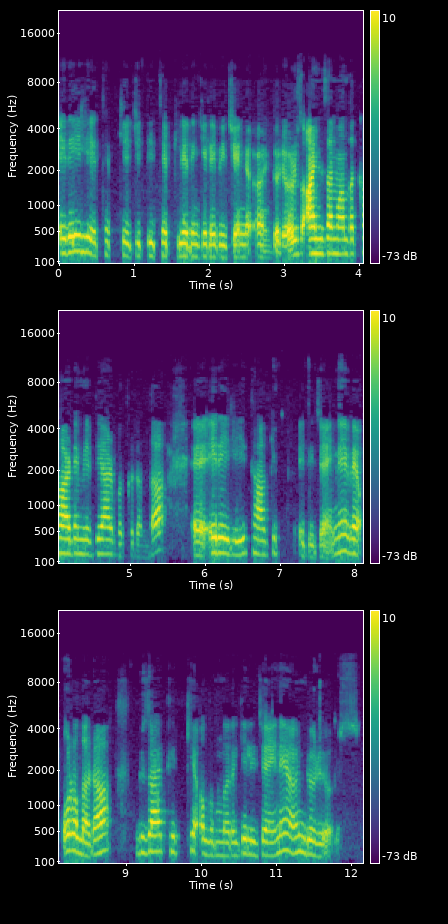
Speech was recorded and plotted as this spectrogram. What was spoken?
Ereğli'ye tepki, ciddi tepkilerin gelebileceğini öngörüyoruz. Aynı zamanda Kardemir Diyarbakır'ın da e, Ereğli'yi takip edeceğini ve oralara güzel tepki alımları geleceğini öngörüyoruz.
